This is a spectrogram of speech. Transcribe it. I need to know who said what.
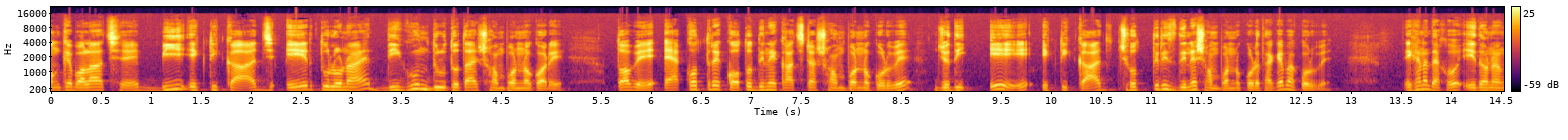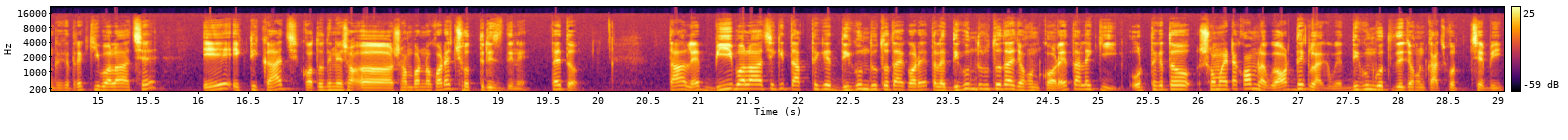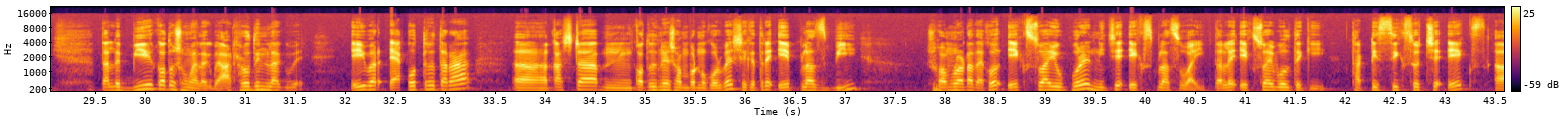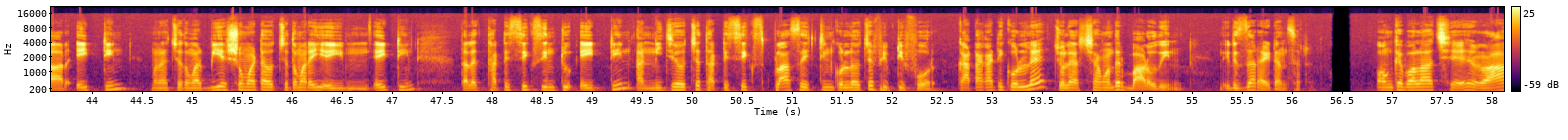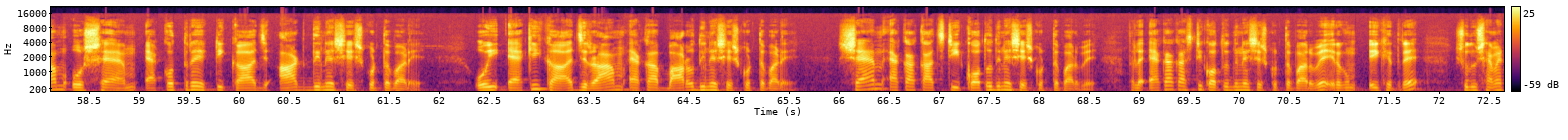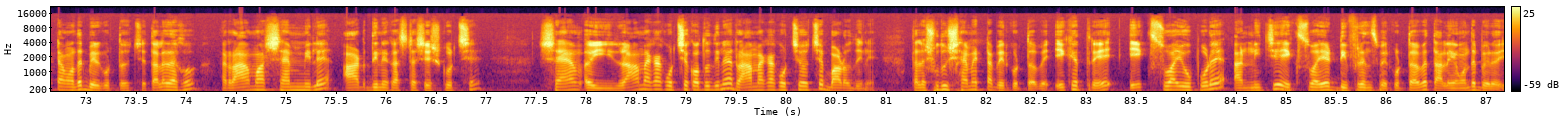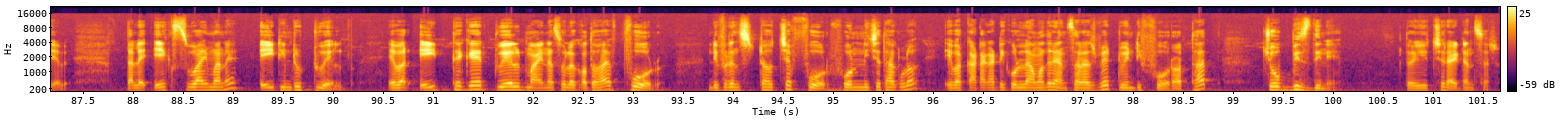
Speaker 1: অঙ্কে বলা আছে বি একটি কাজ এর তুলনায় দ্বিগুণ দ্রুততায় সম্পন্ন করে। তবে একত্রে কত দিনে কাজটা সম্পন্ন করবে? যদি এ একটি কাজ ছত্রিশ দিনে সম্পন্ন করে থাকে বা করবে। এখানে দেখো, এই ধরনের অঙ্কের ক্ষেত্রে কী বলা আছে? এ একটি কাজ কত দিনে সম্পন্ন করে? ছত্রিশ দিনে। তাই তো? তাহলে বি বলা আছে কি তার থেকে দ্বিগুণ দ্রুততায় করে। তাহলে দ্বিগুণ দ্রুততায় যখন করে তাহলে কি? ওর থেকে তো সময়টা কম লাগবে অর্ধেক লাগবে দ্বিগুণ গতিতে যখন কাজ করছে বি তাহলে বি এর কত সময় লাগবে? আঠারো দিন লাগবে। এইবার একত্রে তারা কাজটা উম, কত দিনে সম্পন্ন করবে? সেক্ষেত্রে এ প্লাস বি ফর্মুলাটা দেখো এক্স ওয়াই উপরে নিচে এক্স প্লাস ওয়াই তাহলে এক্স ওয়াই বলতে কি? থার্টি সিক্স হচ্ছে এক্স আর এইটিন মানে হচ্ছে তোমার বিয়ের সময়টা হচ্ছে তোমার এই এই এইটিন তাহলে থার্টি সিক্স ইন্টু এইটিন আর নিচে হচ্ছে থার্টি সিক্স প্লাস এইটিন করলে হচ্ছে ফিফটি ফোর কাটাকাটি করলে চলে আসছে আমাদের বারো দিন। It is the right answer অঙ্কে বলা আছে, রাম ও শ্যাম একত্রে একটি কাজ আট দিনে শেষ করতে পারে। ওই একই কাজ রাম একা বারো দিনে শেষ করতে পারে। শ্যাম একা কাজটি কত দিনে শেষ করতে পারবে? তাহলে একা কাজটি কত দিনে শেষ করতে পারবে? এরকম এই ক্ষেত্রে শুধু শ্যামেরটা আমাদের বের করতে হচ্ছে। তাহলে দেখো, রাম আর শ্যাম মিলে আট দিনে কাজটা শেষ করছে। শ্যাম ওই রাম একা করছে কত দিনে রাম একা করছে হচ্ছে বারো দিনে। তাহলে শুধু শ্যামেরটা বের করতে হবে। এক্ষেত্রে এক্স ওয়াই উপরে আর নিচে এক্স ওয়াই এর ডিফারেন্স বের করতে হবে, তাহলেই আমাদের বেরোয় যাবে। তাহলে এক্স ওয়াই মানে এইট ইন্টু টুয়েলভ। এবার এইট থেকে টুয়েলভ মাইনাস হলে কত হয়? ফোর। ডিফারেন্সটা হচ্ছে ফোর ফোর নিচে থাকল, এবার কাটাকাটি করলে আমাদের অ্যান্সার আসবে টোয়েন্টি ফোর অর্থাৎ চব্বিশ দিনে। তো এই হচ্ছে রাইট অ্যান্সার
